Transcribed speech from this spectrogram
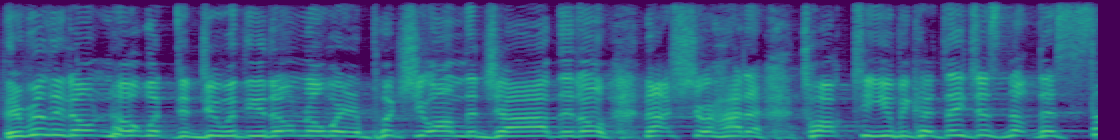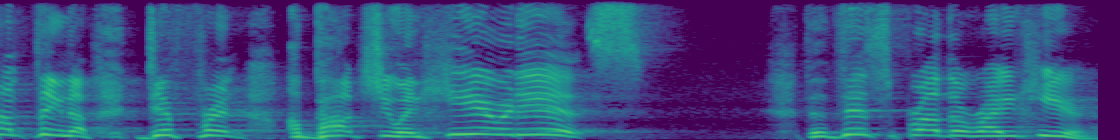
They really don't know what to do with you. Don't know where to put you on the job. They don't not sure how to talk to you because they just know there's something different about you. And here it is that this brother right here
